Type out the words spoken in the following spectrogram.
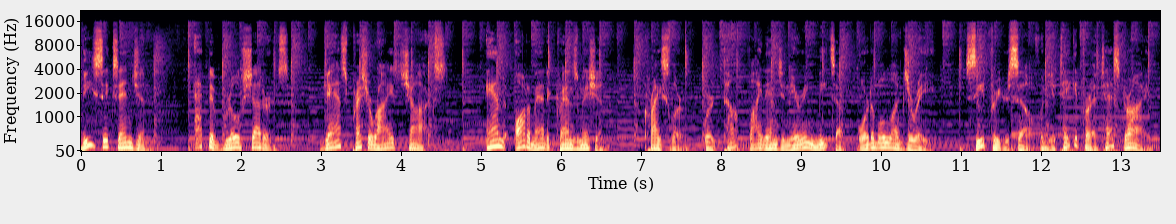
V6 engine, active grille shutters, gas pressurized shocks, and automatic transmission. Chrysler, where top flight engineering meets affordable luxury. See it for yourself when you take it for a test drive.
